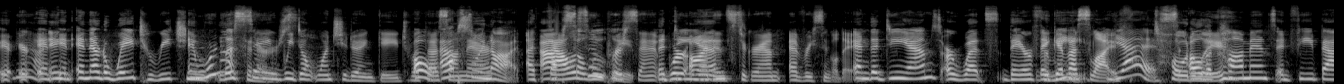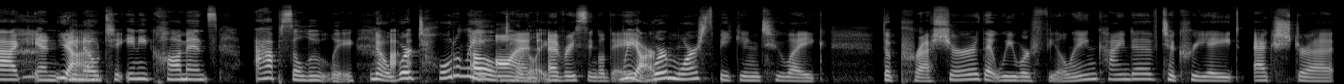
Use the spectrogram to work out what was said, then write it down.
Yeah, and, and- and, and, that a way to reach new And we're not listeners. saying we don't want you to engage with Oh, us on absolutely there. not. A thousand percent. The we're on Instagram every single day. And the DMs are what's there for They give us life. Yes. Totally. All the comments and feedback and, Yeah. you know, to any comments. Absolutely. no, uh, we're totally oh, on totally. every single day. We are. We're more speaking to like the pressure that we were feeling kind of to create extra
